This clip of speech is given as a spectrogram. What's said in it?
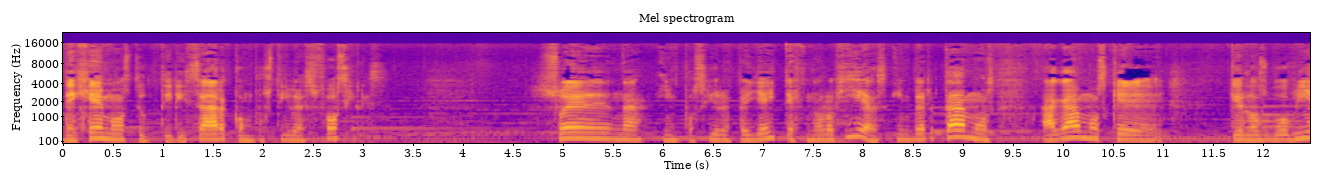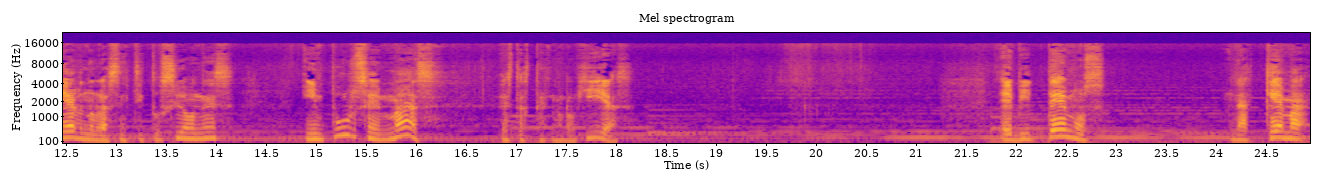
Dejemos de utilizar combustibles fósiles. Suena imposible, pero ya hay tecnologías. Invertamos, hagamos que que los gobiernos, las instituciones impulsen más estas tecnologías. Evitemos la quema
